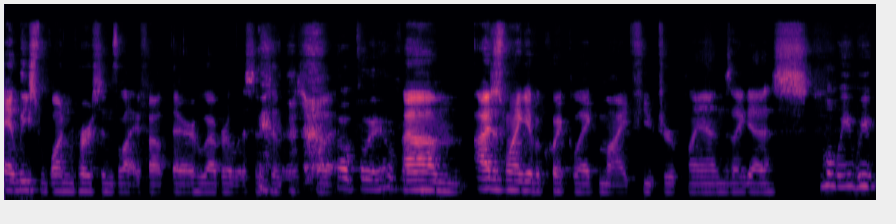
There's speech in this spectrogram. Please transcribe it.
at least one person's life out there, whoever listened to this. But hopefully, hopefully. um, I just want to give a quick like my future plans, I guess. well, we we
